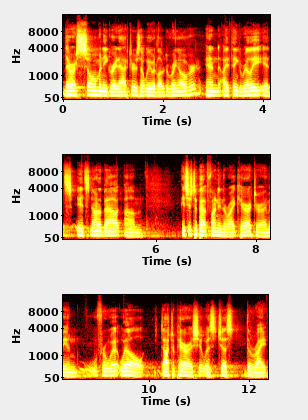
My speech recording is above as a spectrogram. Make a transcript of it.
there are so many great actors that we would love to bring over, and I think really it's it's not about um, it's just about finding the right character. I mean, for Wil, Dr. Parrish, it was just the right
